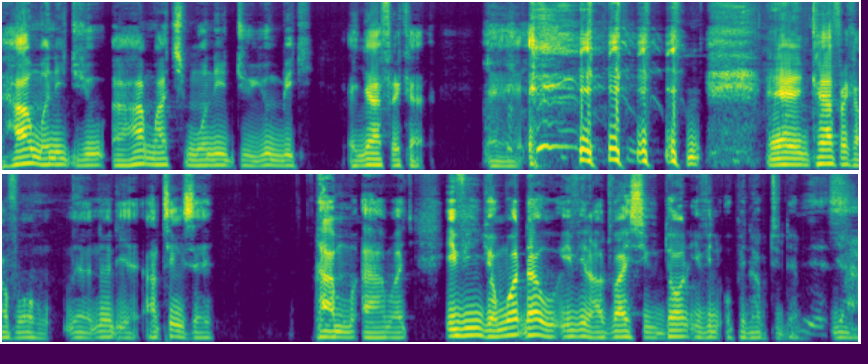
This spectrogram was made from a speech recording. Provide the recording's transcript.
how money do you uh, how much money do you make in Africa? Eh, and can Africa for no dear, I think say how, how much even your mother will even advise you don't even open up to them. Yes. Yeah.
